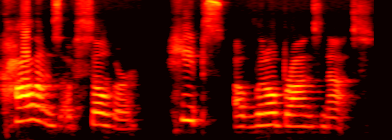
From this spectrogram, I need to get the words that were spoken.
columns of silver, heaps of little bronze nuts.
